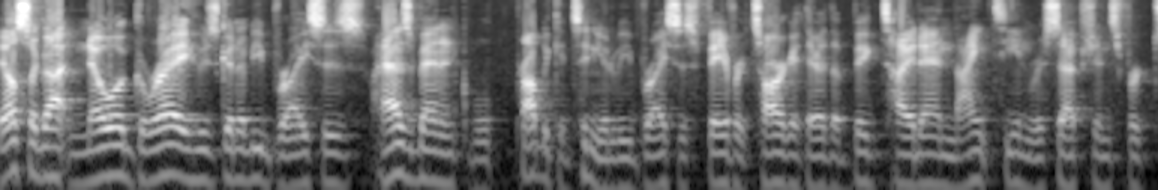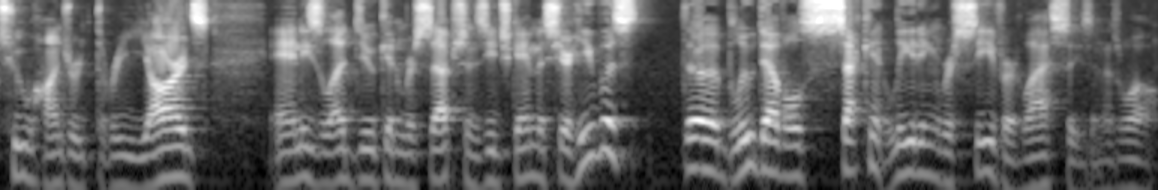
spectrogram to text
They also got Noah Gray, who's going to be Brice's, has been and will probably continue to be Brice's favorite target there, the big tight end, 19 receptions for 203 yards. And he's led Duke in receptions each game this year. He was the Blue Devils' second leading receiver last season as well.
